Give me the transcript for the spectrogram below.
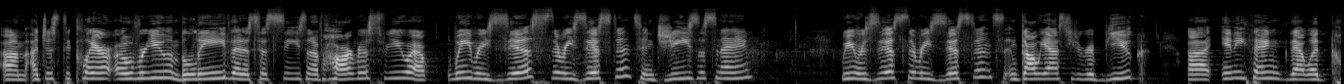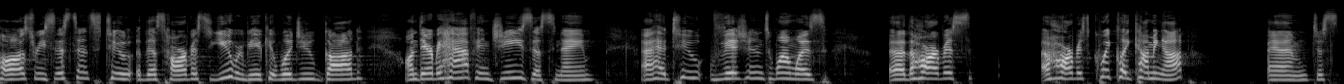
um, I just declare over you and believe that it's a season of harvest for you. We resist the resistance in Jesus' name. We resist the resistance, and God, we ask you to rebuke uh, anything that would cause resistance to this harvest. You rebuke it, would you, God, on their behalf in Jesus' name. I had two visions. One was uh, the harvest, a harvest quickly coming up, and just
